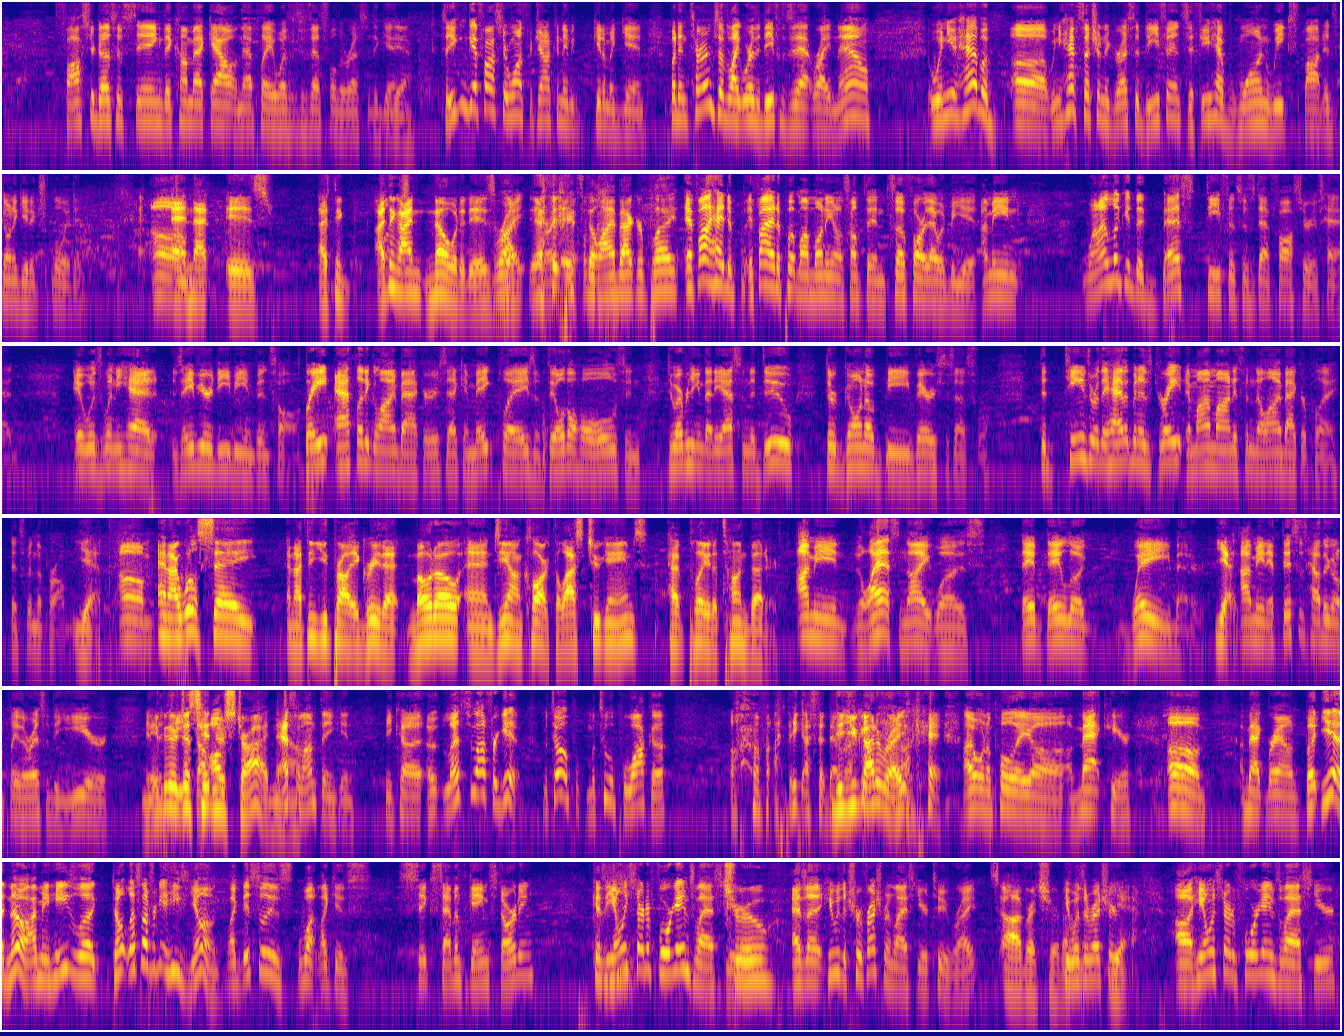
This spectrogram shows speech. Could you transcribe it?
Foster does his thing. They come back out, and that play wasn't successful the rest of the game. Yeah. So you can get Foster once, but you're not going to get him again. But in terms of like where the defense is at right now, when you have a uh, when you have such an aggressive defense, if you have one weak spot, it's going to get exploited. Um, and that is, I think, I think I know what it is. but Right, right. it's the linebacker play. if I had to if I had to put my money on something so far, that would be it. I mean, when I look at the best defenses that Foster has had, it was when he had Xavier Adibi and Vince Hall. Great athletic linebackers that can make plays and fill the holes and do everything that he asked them to do. They're going to be very successful. The teams where they haven't been as great, in my mind, it's been the linebacker play that's been the problem. Yeah. Um, And I will say, and I think you'd probably agree that Moto and Deon Clarke, the last two games, have played a ton better. I mean, the last night was they they look way better. Yeah. I mean, if this is how they're going to play the rest of the year, Maybe the they're just hitting their stride That's what I'm thinking. Because uh, let's not forget Matua Matua Puwaka. I think I said that. Did you got it right. Okay, I don't want to pull a uh, a Mack here, um, a Mack Brown. But yeah, no, I mean he's look. Don't let's not forget he's young. Like this is what like his sixth, seventh game starting. Because he only started four games last year. True. As a he was a true freshman last year too, right? Uh, red shirt. He was a redshirt. Yeah. Uh, he only started four games last year.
